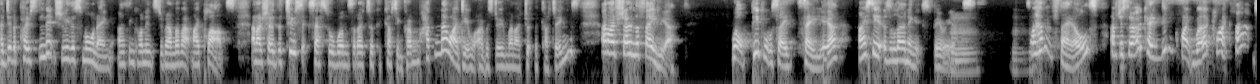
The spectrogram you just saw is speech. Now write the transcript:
I, did a post literally this morning, I think on Instagram, about my plants. And I showed the two successful ones that I took a cutting from. Had no idea what I was doing when I took the cuttings. And I've shown the failure. Well, people will say failure. I see it as a learning experience. Mm-hmm. So I haven't failed. I've just thought, okay, it didn't quite work like that.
